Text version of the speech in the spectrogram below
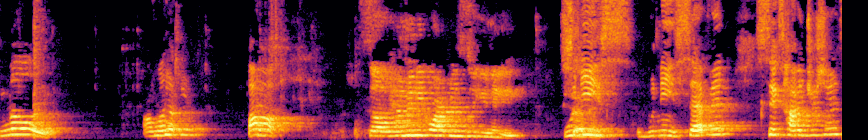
no. I want you. Oh, So how many carbons do you need? We need we need seven, six hydrogens,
